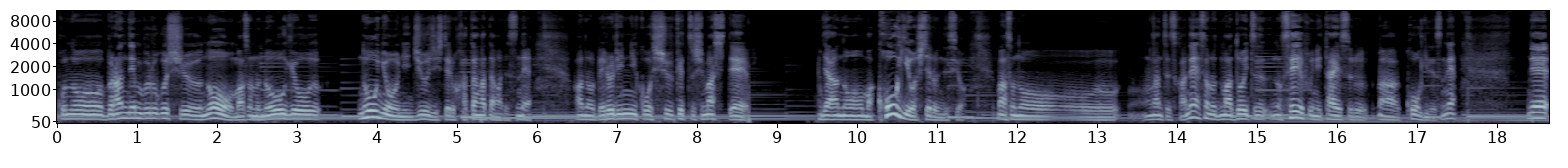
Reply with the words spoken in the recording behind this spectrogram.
このブランデンブルグ州の、まあ、その農業、農業に従事してる方々がですね、あの、ベルリンにこう集結しまして、で、あの、まあ、抗議をしてるんですよ。まあ、その、なんですかね、その、まあ、ドイツの政府に対する、まあ、抗議ですね。で、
